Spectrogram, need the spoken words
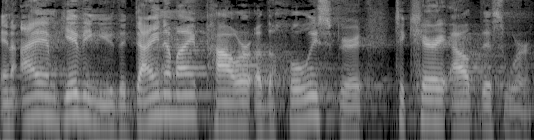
and I am giving you the dynamite power of the Holy Spirit to carry out this work.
